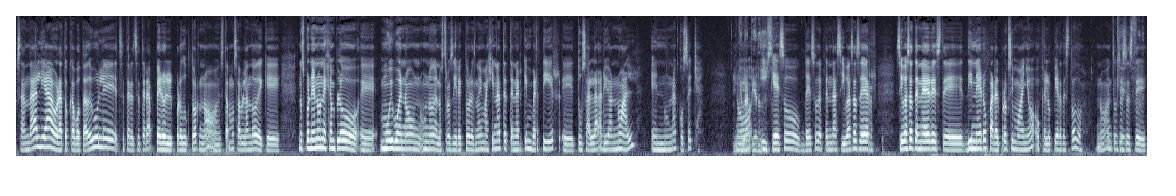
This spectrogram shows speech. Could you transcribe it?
sandalia, ahora toca bota de hule, etcétera, etcétera, pero el productor no, estamos hablando de que nos ponían un ejemplo eh, muy bueno uno de nuestros directores, ¿no? Imagínate tener que invertir eh, tu salario anual en una cosecha ¿no? Y que eso, de eso dependa si vas a hacer, si vas a tener este dinero para el próximo año o que lo pierdes todo, ¿no? Entonces, este,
